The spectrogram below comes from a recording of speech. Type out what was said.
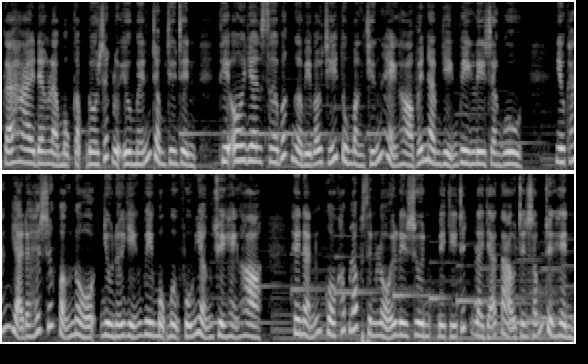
Cả hai đang là một cặp đôi rất được yêu mến trong chương trình, thì Oh Yeon-seo bất ngờ bị báo chí tung bằng chứng hẹn hò với nam diễn viên Lee Jang-woo. Nhiều khán giả đã hết sức phẫn nộ dù nữ diễn viên một mực phủ nhận chuyện hẹn hò. Hình ảnh cô khóc lóc xin lỗi Lee Sun bị chỉ trích là giả tạo trên sóng truyền hình.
